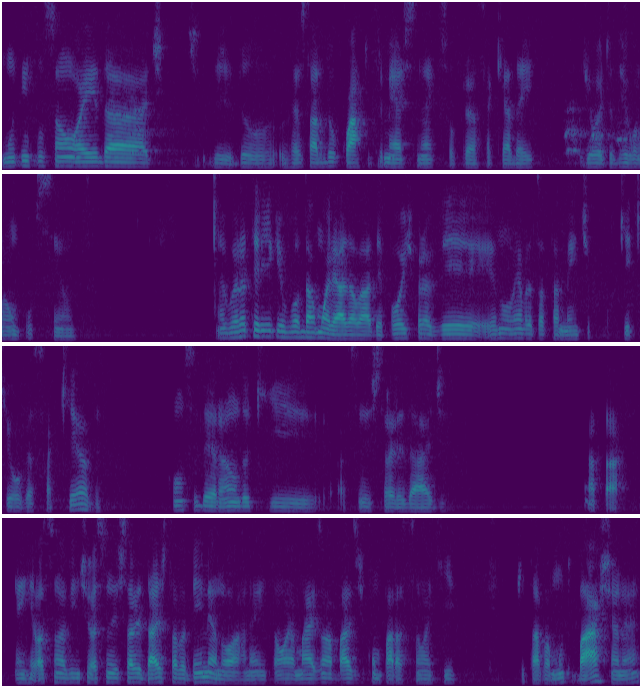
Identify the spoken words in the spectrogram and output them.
muito em função aí da, de, de, do resultado do quarto trimestre, né, que sofreu essa queda aí de 8,1%. Agora eu teria que eu vou dar uma olhada lá depois para ver, eu não lembro exatamente por que, que houve essa queda, considerando que a sinistralidade. Ah tá. Em relação a 21, a sinistralidade estava bem menor, né? Então é mais uma base de comparação aqui que estava muito baixa, né?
